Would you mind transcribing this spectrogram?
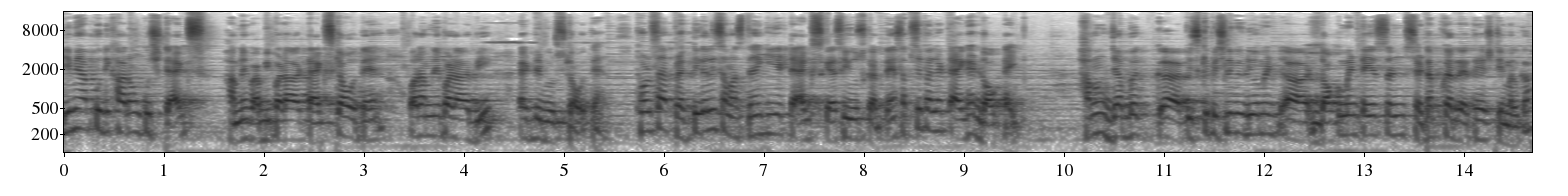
ये मैं आपको दिखा रहा हूँ कुछ टैग्स हमने अभी पढ़ा टैग्स क्या होते हैं और हमने पढ़ा अभी एट्रीब्यूट्स क्या होते हैं। थोड़ा सा प्रैक्टिकली समझते हैं कि ये टैग्स कैसे यूज़ करते हैं। सबसे पहले टैग है डॉग टाइप हम जब इसके पिछले वीडियो में डॉक्यूमेंटेशन सेटअप कर रहे थे एच का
